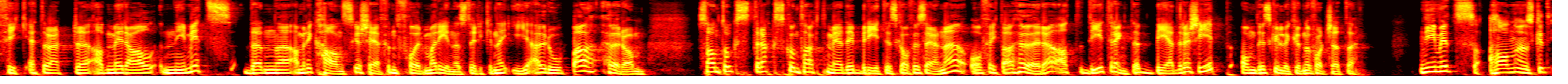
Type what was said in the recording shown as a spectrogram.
fikk etter hvert admiral Nimitz, den amerikanske sjefen for marinestyrkene i Europa, høre om. Så han tok straks kontakt med de britiske offiserene, og fikk da høre at de trengte bedre skip om de skulle kunne fortsette. Nimitz han ønsket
